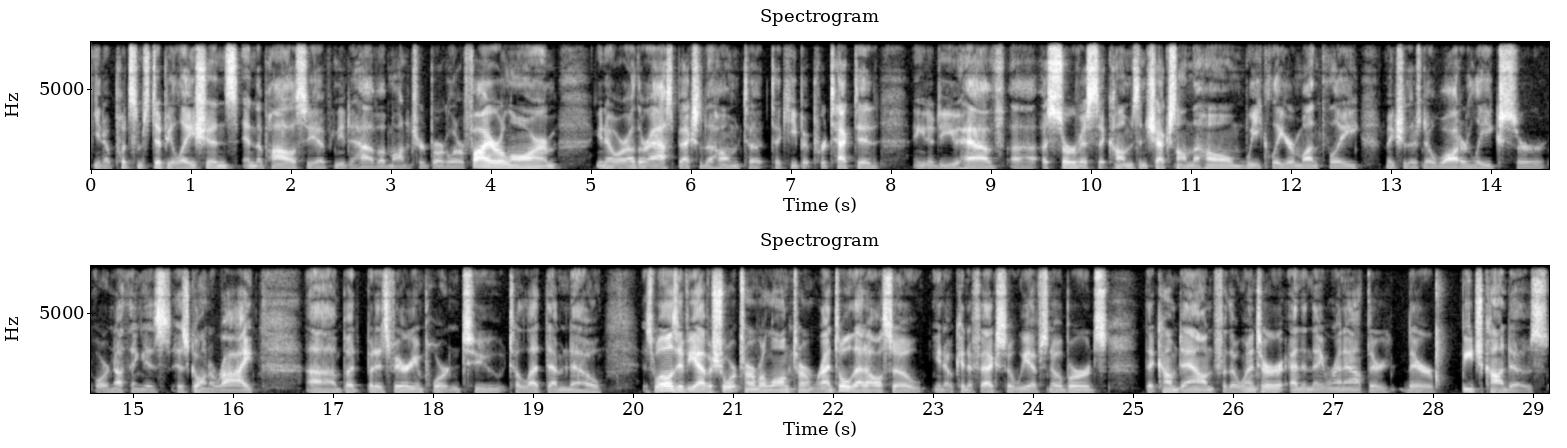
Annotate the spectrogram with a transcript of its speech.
you know put some stipulations in the policy if you need to have a monitored burglar or fire alarm you know, or other aspects of the home to, to keep it protected? You know, do you have uh, a service that comes and checks on the home weekly or monthly, make sure there's no water leaks or, or nothing is, is gone awry? Uh, but but it's very important to to let them know, as well as if you have a short term or long term rental, that also you know can affect. So we have snowbirds that come down for the winter and then they rent out their their beach condos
